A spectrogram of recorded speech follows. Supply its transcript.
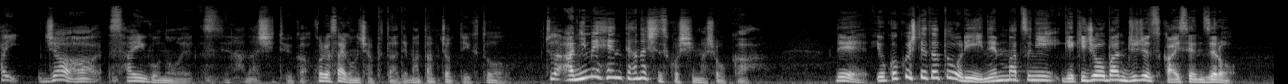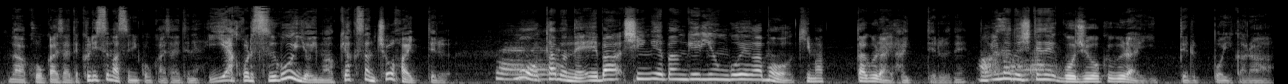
はい。じゃあ、最後の話というか、これが最後のチャプターでまたちょっといくと、ちょっとアニメ編って話少ししましょうか。で、予告してた通り、年末に劇場版呪術廻戦ゼロが公開されて、クリスマスに公開されてね。いや、これすごいよ。今、お客さん超入ってる。もう多分ね、エヴァ、新エヴァンゲリオン超えがもう決まったぐらい入ってるね。もう今の時点で50億ぐらいいってるっぽいから。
